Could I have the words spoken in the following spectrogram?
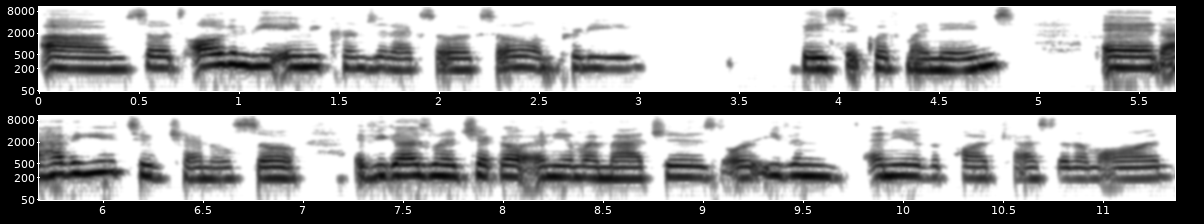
Um, so it's all gonna be Amy Crimson XOXO. I'm pretty basic with my names. And I have a YouTube channel. So if you guys want to check out any of my matches or even any of the podcasts that I'm on,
